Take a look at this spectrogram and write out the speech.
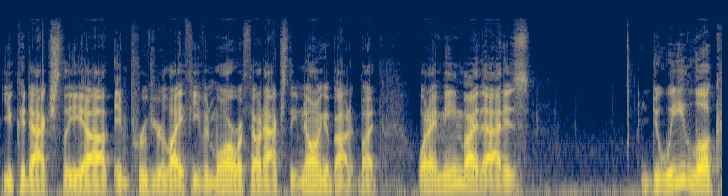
you could actually uh, improve your life even more without actually knowing about it. But what I mean by that is, do we look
